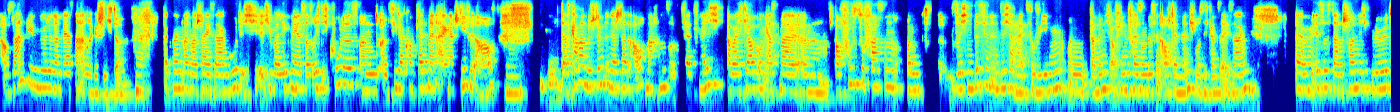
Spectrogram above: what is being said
aufs Land gehen würde, dann wäre es eine andere Geschichte. Ja. Da könnte man wahrscheinlich sagen, gut, ich, ich überlege mir jetzt was richtig Cooles und, und ziehe da komplett meinen eigenen Stiefel auf. Mhm. Das kann man bestimmt in der Stadt auch machen, so ist jetzt nicht. Aber ich glaube, um erstmal ähm, auf Fuß zu fassen und sich ein bisschen in Sicherheit zu wiegen, und da bin ich auf jeden Fall so ein bisschen auch der Mensch, muss ich ganz ehrlich sagen, ähm, ist es dann schon nicht blöd,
